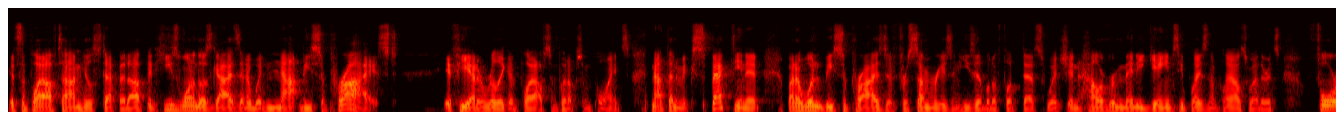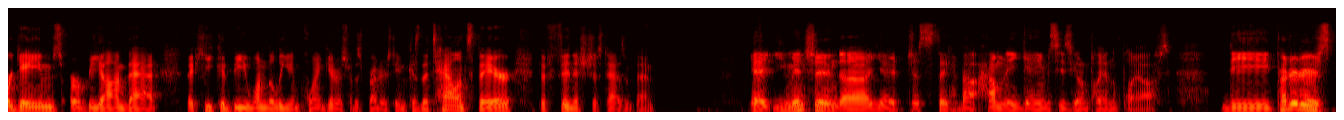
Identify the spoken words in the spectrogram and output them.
it's the playoff time. He'll step it up. And he's one of those guys that I would not be surprised if he had a really good playoffs and put up some points. Not that I'm expecting it, but I wouldn't be surprised if for some reason he's able to flip that switch and however many games he plays in the playoffs, whether it's four games or beyond that, that he could be one of the leading point getters for this Predators team because the talent's there, the finish just hasn't been. Yeah, you mentioned uh yeah, just think about how many games he's going to play in the playoffs. The Predators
